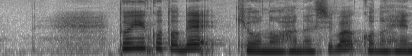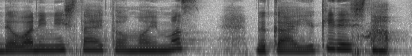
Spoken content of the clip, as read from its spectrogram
ということで今日のお話はこの辺で終わりにしたいと思います。向井ゆきでした。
